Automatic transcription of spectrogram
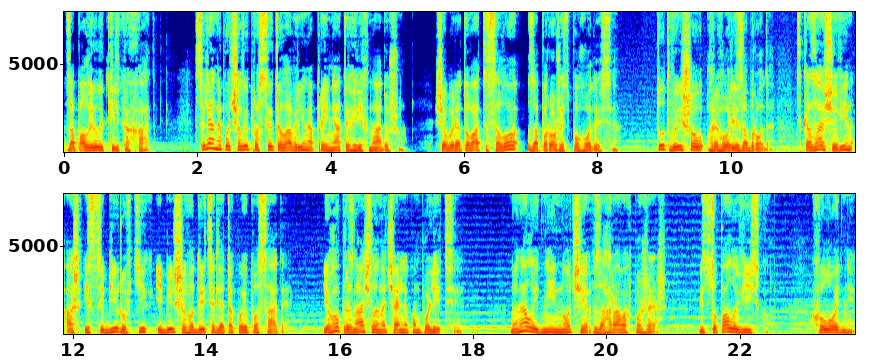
запалили кілька хат. Селяни почали просити Лавріна прийняти гріх на душу. Щоб урятувати село, запорожець погодився. Тут вийшов Григорій Заброда, сказав, що він аж із Сибіру втік і більше годиться для такої посади. Його призначили начальником поліції. Минали дні й ночі в загравах пожеж, відступало військо. Холодні,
